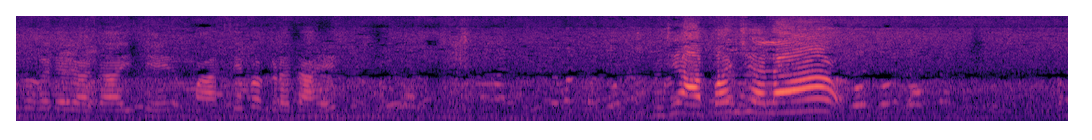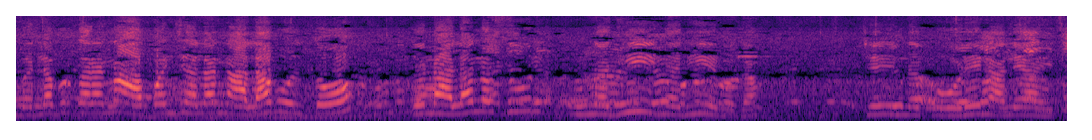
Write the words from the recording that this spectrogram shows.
बघा त्या दादा इथे मासे पकडत आहेत. म्हणजे आपण ज्याला बदलापूरकरांना आपण ज्याला नाला बोलतो तो नाला नसून नदी नदी आहे बघा. जे ओढे नाले आहेत.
